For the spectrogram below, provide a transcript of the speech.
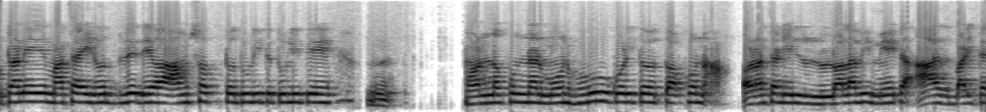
উঠানে মাচায় রোদ্রে দেওয়া আমসত্ত্ব তুলিতে তুলিতে অন্নপূর্ণার মন হু হু করিত। তখন অনাচারী ললাবি মেয়েটা আজ বাড়িতে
